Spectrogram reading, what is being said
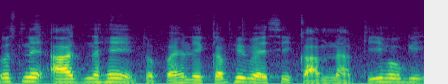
उसने आज नहीं तो पहले कभी वैसी कामना की होगी।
